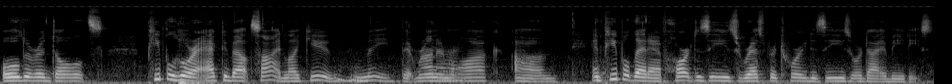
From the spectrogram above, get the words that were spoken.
older adults, people who are active outside like you mm -hmm. and me that run and walk. Um, and people that have heart disease, respiratory disease, or diabetes.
